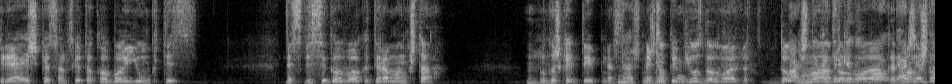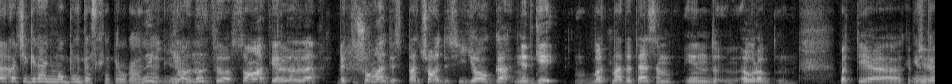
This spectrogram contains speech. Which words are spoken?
reiškia sanskrito kalboje jungtis. Nes visi galvoja, kad tai yra mankšta. Nu kažkaip taip, nes aš nežinau, kaip jūs galvojate, bet daug Aš žinau, kad irgi galvoju, kad aš, galvoju, kad čia gyvenimo būdas labiau gal. Na, jo, nu, filosofija, bet žodis, pats žodis, joga, netgi, vat matot, esam indų, euro, vat tie, kaip čia,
